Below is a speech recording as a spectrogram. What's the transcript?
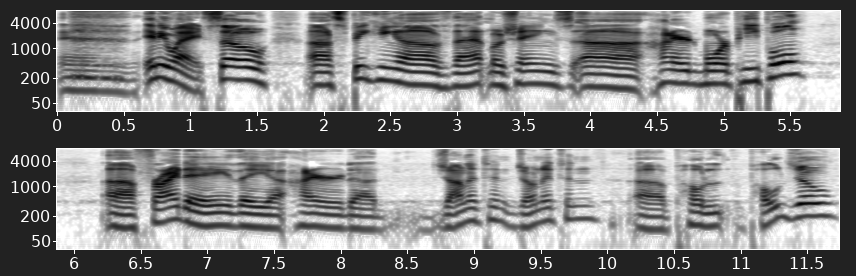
And anyway, so uh, speaking of that, Mojang's uh, hired more people. Uh, Friday they uh, hired uh, Jonathan Jonathan uh, Pol- Poljo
